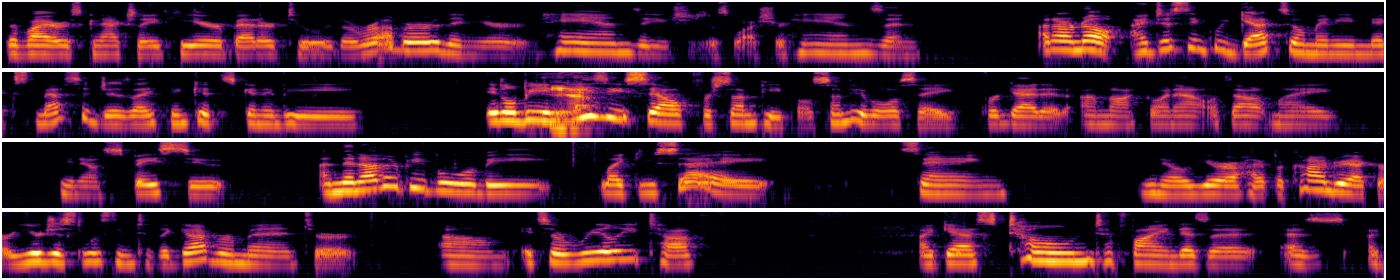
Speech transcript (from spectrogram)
the virus can actually adhere better to the rubber than your hands, and you should just wash your hands. And I don't know. I just think we get so many mixed messages. I think it's going to be, it'll be an yeah. easy sell for some people. Some people will say, "Forget it. I'm not going out without my, you know, spacesuit." And then other people will be, like you say, saying, you know, you're a hypochondriac, or you're just listening to the government, or um, it's a really tough I guess, tone to find as a as a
